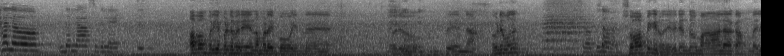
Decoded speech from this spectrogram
ഹലോ അപ്പം പ്രിയപ്പെട്ടവരെ നമ്മളിപ്പോ ഇന്ന് ഒരു പിന്നെ എവിടെ പോകുന്നത് ഷോപ്പിങ്ങിന് പോകുന്നത് ഇവരെന്തോ മാല കമ്മൽ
